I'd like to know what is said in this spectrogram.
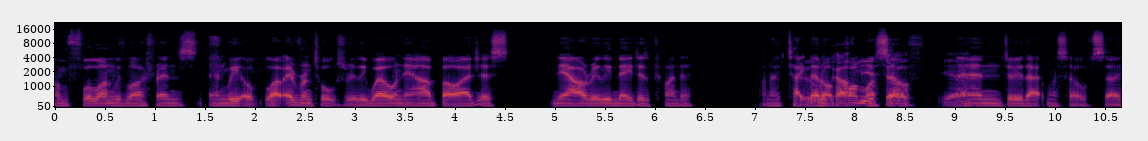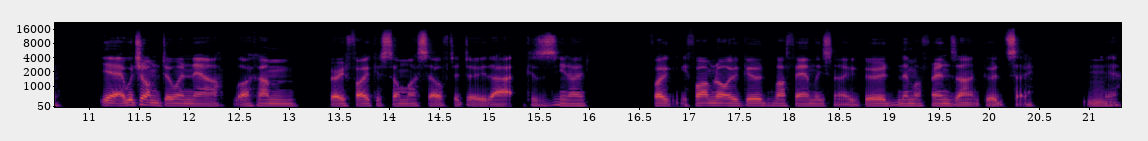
I'm full on with my friends, and we like everyone talks really well now. But I just now I really need to kind of I don't know take that upon myself Yeah. and do that myself. So yeah, which I'm doing now. Like I'm very focused on myself to do that because you know, if, I'm not good, my family's no good, and then my friends aren't good. So Mm. yeah,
